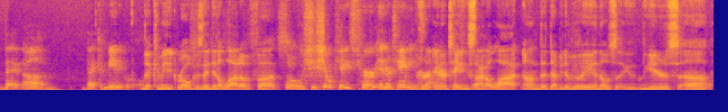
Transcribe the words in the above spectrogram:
that um, that comedic role. the comedic role because they did a lot of uh, so she showcased her entertaining her side. entertaining side a lot on the WWE in those years. Uh,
